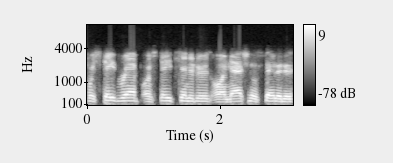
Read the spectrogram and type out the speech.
for state rep or state senators or national senators,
